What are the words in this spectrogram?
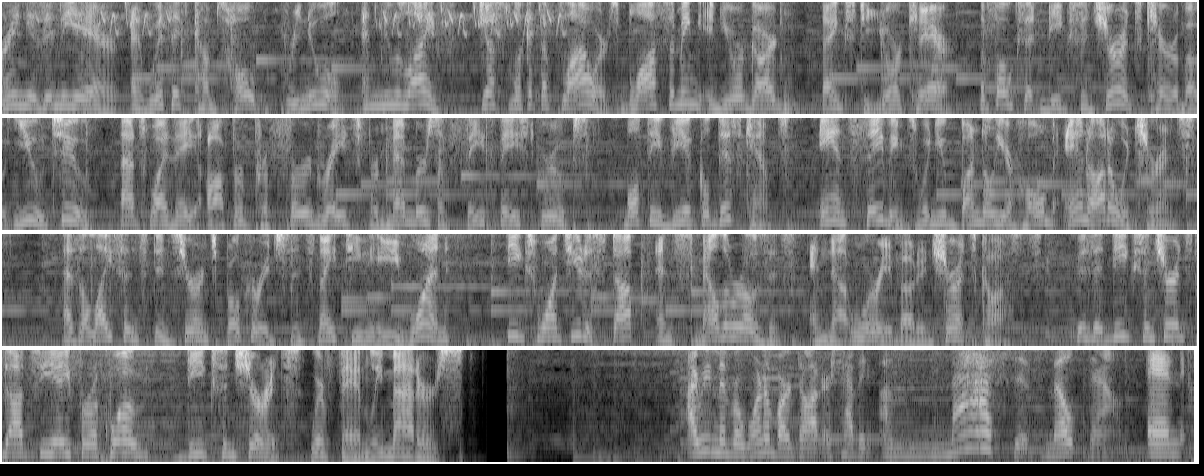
Spring is in the air, and with it comes hope, renewal, and new life. Just look at the flowers blossoming in your garden, thanks to your care. The folks at Deeks Insurance care about you, too. That's why they offer preferred rates for members of faith based groups, multi vehicle discounts, and savings when you bundle your home and auto insurance. As a licensed insurance brokerage since 1981, Deeks wants you to stop and smell the roses and not worry about insurance costs. Visit deeksinsurance.ca for a quote. Deeks Insurance, where family matters. I remember one of our daughters having a massive meltdown, and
